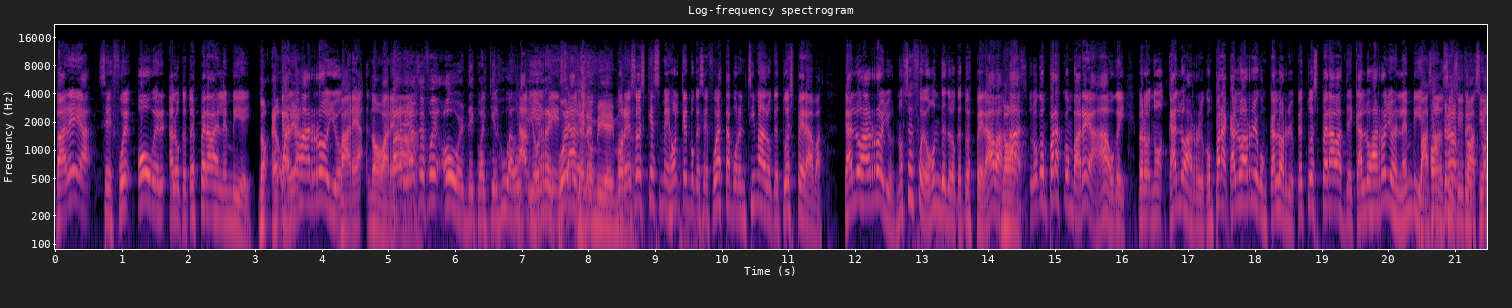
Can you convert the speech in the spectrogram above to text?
Varea se fue over a lo que tú esperabas en la NBA. No, eh, Carlos Varea- Arroyo. Varea- no, Varea. Barea se fue over de cualquier jugador que yo exacto. del NBA. Por mano. eso es que es mejor que él porque se fue hasta por encima de lo que tú esperabas. Carlos Arroyo no se fue under de lo que tú esperabas. No. Ah, si tú lo comparas con Varea, ah, ok. Pero no, Carlos Arroyo. Compara a Carlos Arroyo con Carlos Arroyo. ¿Qué tú esperabas de Carlos Arroyo en la NBA? Basado en su situación.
